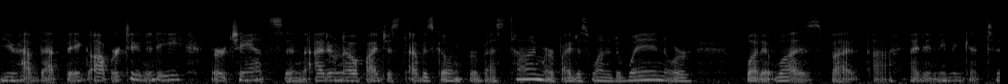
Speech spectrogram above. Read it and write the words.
you have that big opportunity or chance and i don't know if i just i was going for best time or if i just wanted to win or what it was but uh, i didn't even get to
